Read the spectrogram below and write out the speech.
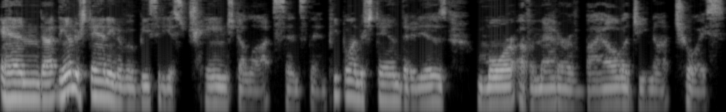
And uh, the understanding of obesity has changed a lot since then. People understand that it is more of a matter of biology, not choice.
